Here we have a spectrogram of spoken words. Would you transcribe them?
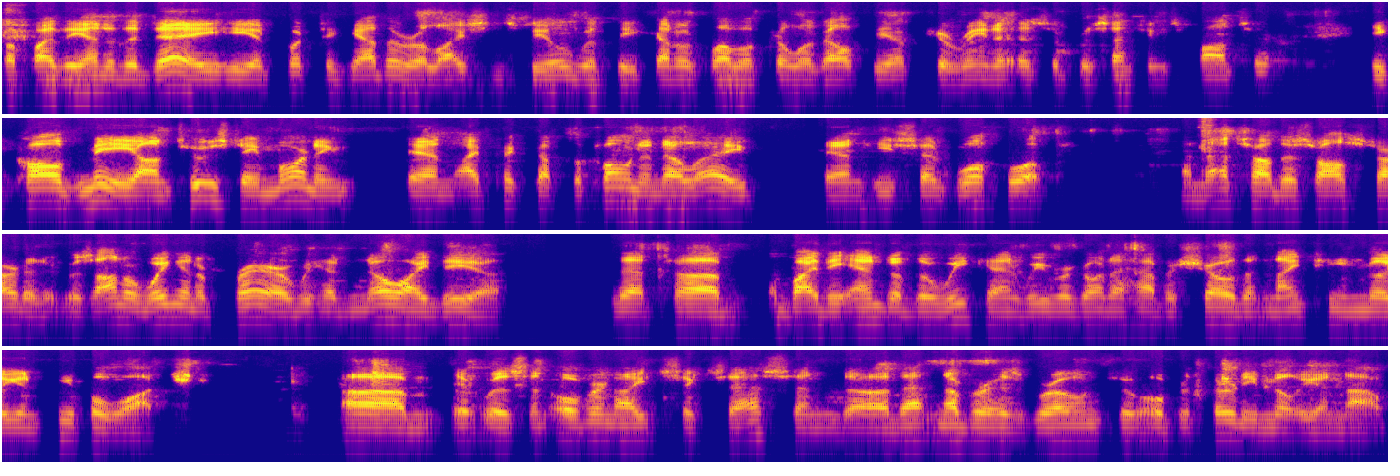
But by the end of the day, he had put together a license deal with the Kennel Club of Philadelphia, Purina as a presenting sponsor. He called me on Tuesday morning and I picked up the phone in LA and he said, woof, woof. And that's how this all started. It was on a wing and a prayer. We had no idea that uh, by the end of the weekend, we were going to have a show that 19 million people watched. Um, it was an overnight success, and uh, that number has grown to over 30 million now.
